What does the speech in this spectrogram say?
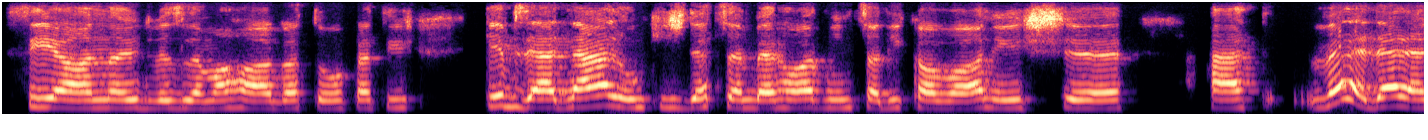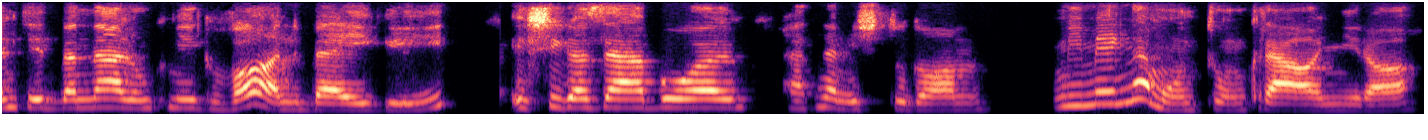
Szia, Anna, üdvözlöm a hallgatókat is. Képzeld, nálunk is december 30-a van, és Hát veled ellentétben nálunk még van beigli, és igazából, hát nem is tudom, mi még nem untunk rá annyira.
